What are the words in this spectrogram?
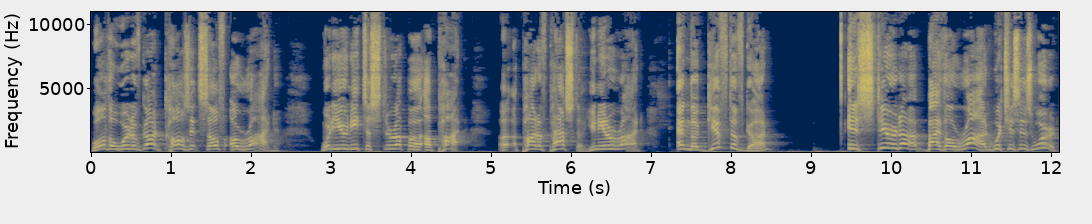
Well, the word of God calls itself a rod. What do you need to stir up a, a pot? A, a pot of pasta. You need a rod. And the gift of God is stirred up by the rod, which is his word.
